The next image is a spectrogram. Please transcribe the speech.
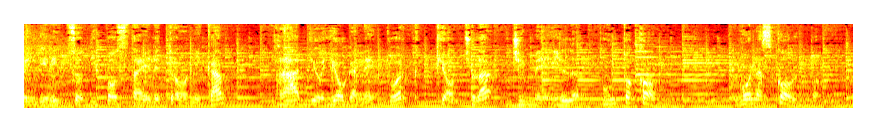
indirizzo di posta elettronica Radio Yoga Network chiocciola gmail.com Buon ascolto!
